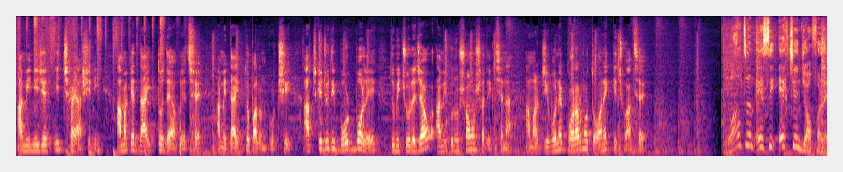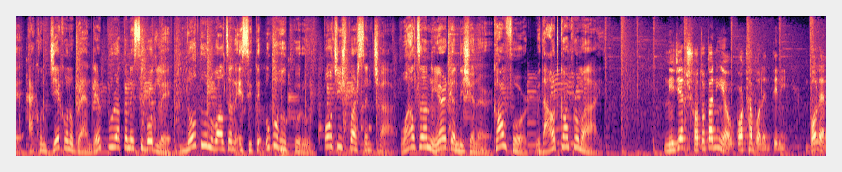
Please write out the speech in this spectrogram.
আমি নিজের ইচ্ছায় আসিনি। আমাকে দায়িত্ব দেওয়া হয়েছে। আমি দায়িত্ব পালন করছি। আজকে যদি বোর্ড বলে, তুমি চলে যাও, আমি কোনো সমস্যা দেখছি না। আমার জীবনে করার মতো অনেক কিছু আছে। ওয়ালটন এসি এক্সচেঞ্জ অফারে এখন যে কোনো ব্র্যান্ডের পুরাতন এসি বদলে নতুন ওয়ালটন এসিতে উপভোগ করুন। পঁচিশ পার্সেন্ট ছাড়। Walton air conditioner. Comfort without compromise. নিজের সততা নিয়েও কথা বলেন তিনি। বলেন,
